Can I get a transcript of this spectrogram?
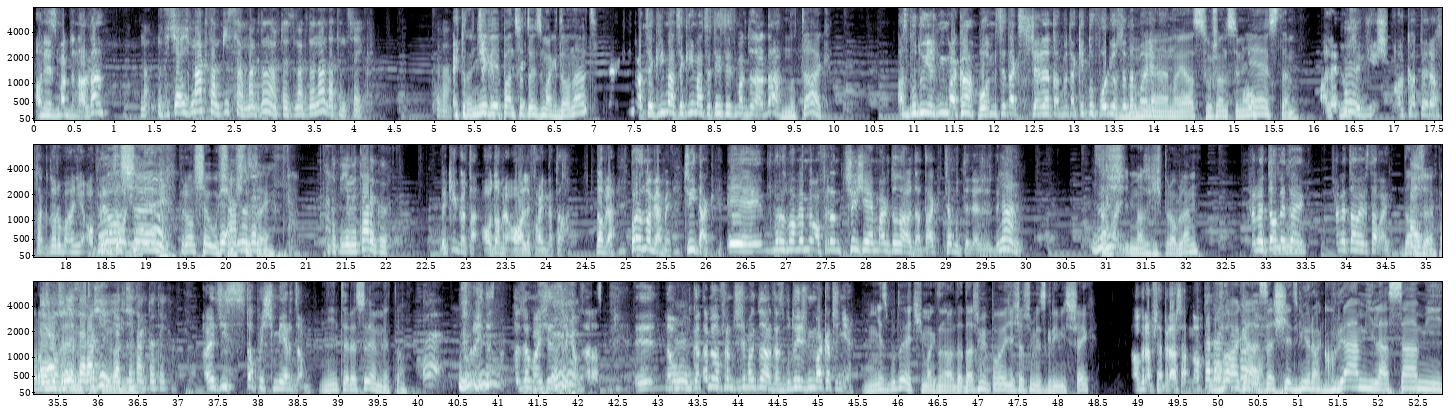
On jest z McDonalda? No, no widziałeś, Mac tam pisał, McDonald, to jest z McDonalda ten shake. Chyba. Ej, to No nie wie pan, co to jest McDonald's? Grimace, grimace, grimace, ty jesteś z McDonalda? No tak. A zbudujesz mi maka? Bo bym sobie tak strzelę, to by takie tuforiosy normalnie. Nie, no ja służącym nie jestem. Ale bym sobie wieśmaka teraz tak normalnie opędzony. Proszę, proszę usiąść może- tutaj. Dobijemy targu. Jakiego ta... O, dobra, o, ale fajna ta. Dobra, porozmawiamy. Czyli tak, yy, rozmawiamy o franczyzie McDonalda, tak? Czemu ty leżysz, No. debilu? Coś, masz jakiś problem? Fioletowy, tak, fioletowy, wstawaj. Dobrze, Ej, ej, a cię nie porozmawiajmy w zarazi, takim jak cię razie. tak dotyka? Ale ci stopy śmierdzą. Nie interesuje mnie to. Dobra, idę to zobacz, się zrzekam zaraz. Yy, no, gadamy o franczyzie McDonalda. Zbudujesz mi maka, czy nie? Nie zbuduję ci McDonalda. Dasz mi powiedzieć, o czym jest Grimace Shake? Dobra, przepraszam, no. Dobra, Uwaga, za siedmiora górami, lasami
